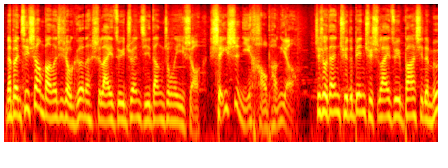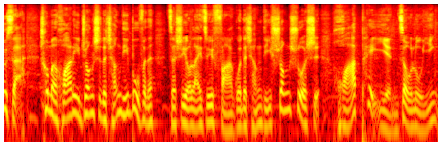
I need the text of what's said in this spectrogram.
那本期上榜的这首歌呢，是来自于专辑当中的一首《谁是你好朋友》。这首单曲的编曲是来自于巴西的 Musa，充满华丽装饰的长笛部分呢，则是由来自于法国的长笛双硕士华佩演奏录音。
